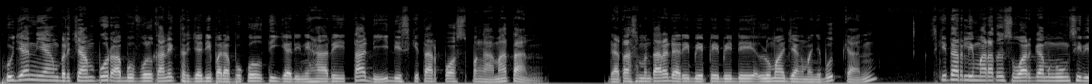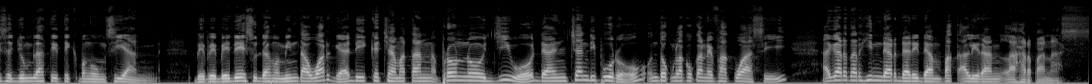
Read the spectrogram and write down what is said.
hujan yang bercampur abu vulkanik terjadi pada pukul 3 dini hari tadi di sekitar pos pengamatan. Data sementara dari BPBD Lumajang menyebutkan, sekitar 500 warga mengungsi di sejumlah titik pengungsian. BPBD sudah meminta warga di Kecamatan Pronojiwo dan Candipuro untuk melakukan evakuasi agar terhindar dari dampak aliran lahar panas.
